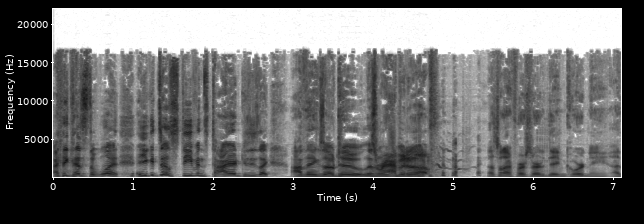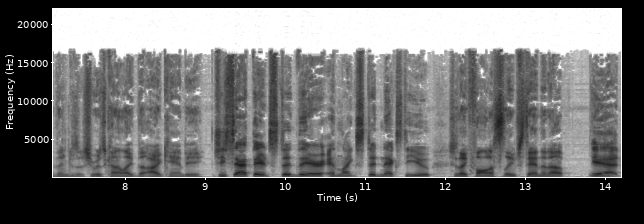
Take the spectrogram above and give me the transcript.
I think that's the one. And you can tell Steven's tired because he's like, I think so too. Let's wrap it up. That's when I first started dating Courtney. I think 'cause she was kind of like the eye candy. she sat there, stood there, and like stood next to you. She's like falling asleep, standing up. Yeah.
